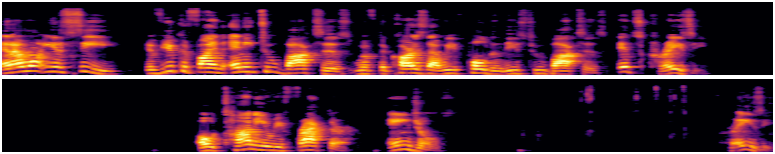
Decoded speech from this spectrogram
And I want you to see if you could find any two boxes with the cards that we've pulled in these two boxes. It's crazy. Ohtani Refractor, Angels. Crazy.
